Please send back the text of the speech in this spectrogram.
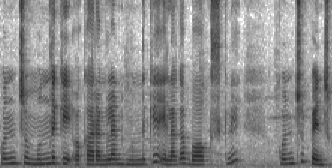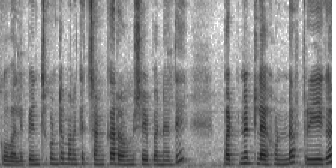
కొంచెం ముందుకి ఒక రంగులానికి ముందుకి ఇలాగ బాక్స్ని కొంచెం పెంచుకోవాలి. పెంచుకుంటే మనకి చంక రౌండ్ షేప్ అనేది పట్టినట్టు లేకుండా ఫ్రీగా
